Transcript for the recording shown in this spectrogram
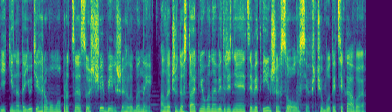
які надають ігровому процесу ще більше глибини. Але чи достатньо вона відрізняється від інших соулсів, щоб бути цікавою?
